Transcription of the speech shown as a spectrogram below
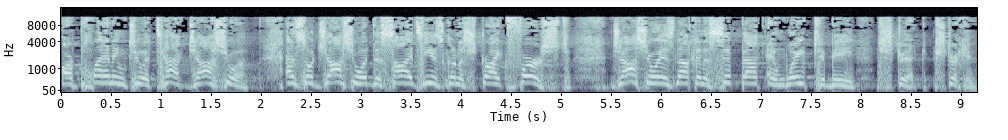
are planning to attack Joshua. And so Joshua decides he is going to strike first. Joshua is not going to sit back and wait to be strick, stricken.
